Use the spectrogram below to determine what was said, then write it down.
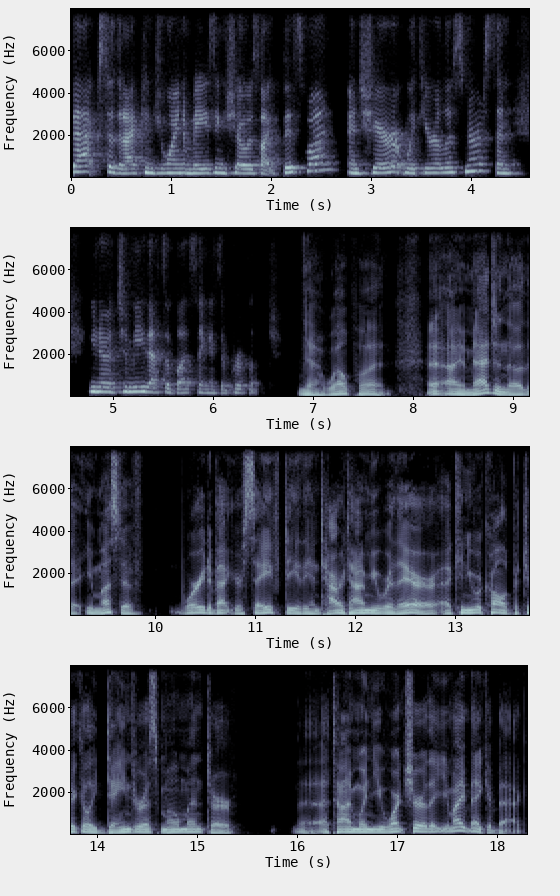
back so that I can join amazing shows like this one and share it with your listeners, then, you know, to me, that's a blessing. It's a privilege. Yeah, well put. I imagine, though, that you must have worried about your safety the entire time you were there. Uh, can you recall a particularly dangerous moment or uh, a time when you weren't sure that you might make it back?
